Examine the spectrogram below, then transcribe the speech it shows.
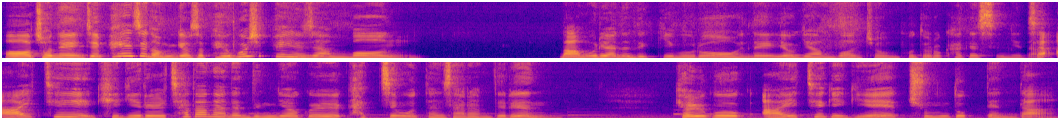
어, 저는 이제 페이지 넘겨서 150페이지 한번 마무리하는 느낌으로 네, 여기 한번 좀 보도록 하겠습니다. 자, IT 기기를 차단하는 능력을 갖지 못한 사람들은 결국 IT 기기에 중독된다.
